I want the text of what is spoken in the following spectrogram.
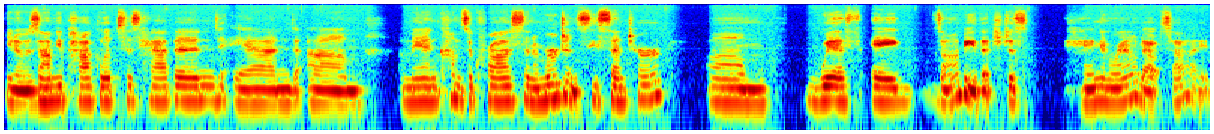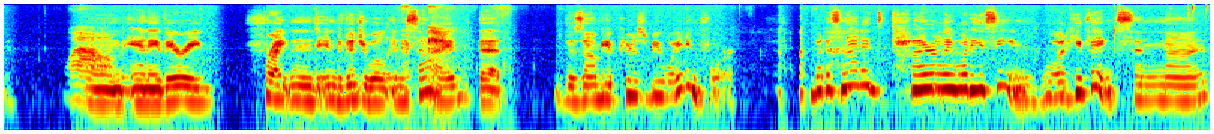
you know zombie apocalypse has happened and um, a man comes across an emergency center um, with a zombie that's just hanging around outside wow. um, and a very frightened individual inside that the zombie appears to be waiting for. But it's not entirely what he seems, what he thinks, and uh, it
